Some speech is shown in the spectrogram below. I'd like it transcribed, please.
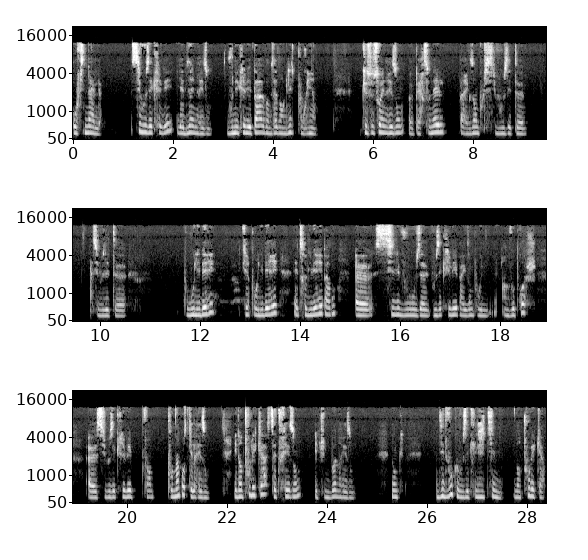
au final, si vous écrivez, il y a bien une raison. Vous n'écrivez pas comme ça dans le vide pour rien. Que ce soit une raison euh, personnelle, par exemple, si vous êtes, euh, si vous êtes euh, pour vous libérer, écrire pour libérer, être libéré, pardon. Euh, si vous, vous écrivez par exemple pour un de vos proches, si vous écrivez, enfin, pour n'importe quelle raison. Et dans tous les cas, cette raison est une bonne raison. Donc, dites-vous que vous êtes légitime dans tous les cas.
